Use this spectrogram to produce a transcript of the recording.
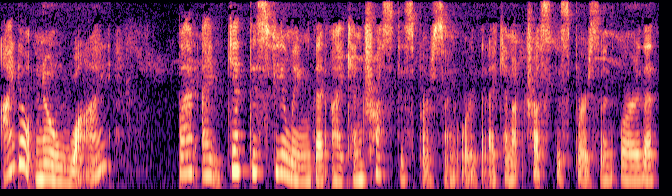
I don't know why, but I get this feeling that I can trust this person or that I cannot trust this person or that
